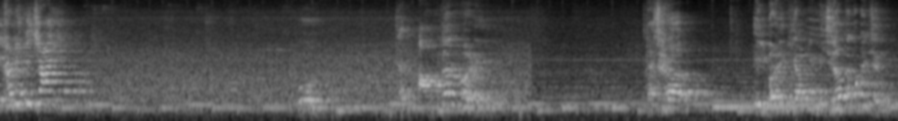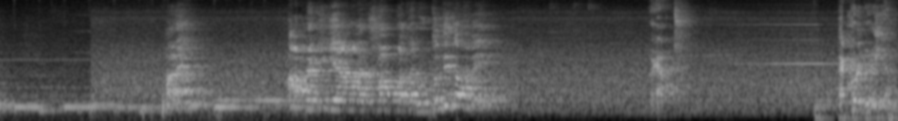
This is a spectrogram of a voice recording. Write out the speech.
এখানে কি চাই? আপনার বাড়ি? তাছাড়া এই বাড়ি কি আপনি নিজের হাতে করেছেন? মানে? আপনাকে কি আমার সব কথার উত্তর দিতে হবে. এখনই বেরিয়ে যান।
